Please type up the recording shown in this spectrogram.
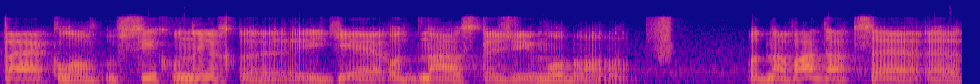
пекло, у всіх у них е, є одна, скажімо, одна вада це е,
